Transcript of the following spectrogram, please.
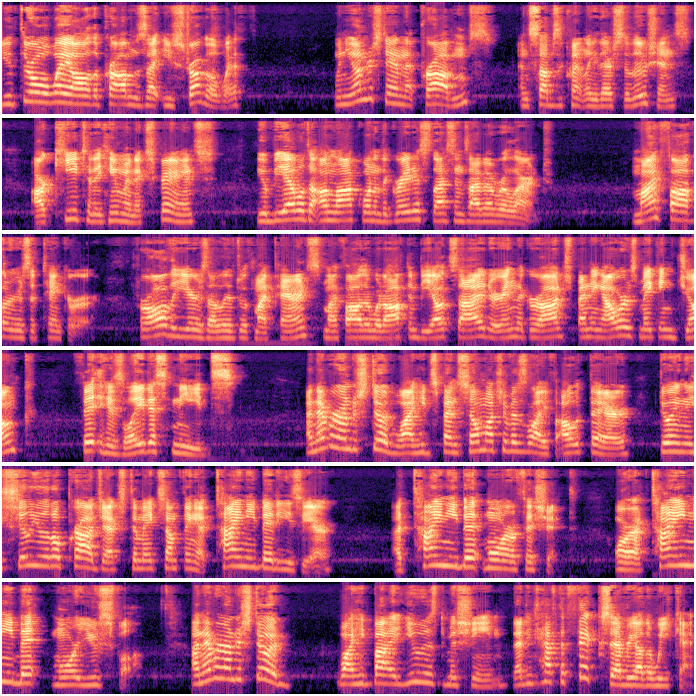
You throw away all the problems that you struggle with. When you understand that problems, and subsequently their solutions, are key to the human experience, you'll be able to unlock one of the greatest lessons I've ever learned. My father is a tinkerer. For all the years I lived with my parents, my father would often be outside or in the garage spending hours making junk fit his latest needs. I never understood why he'd spend so much of his life out there doing these silly little projects to make something a tiny bit easier, a tiny bit more efficient, or a tiny bit more useful. I never understood why he'd buy a used machine that he'd have to fix every other weekend.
